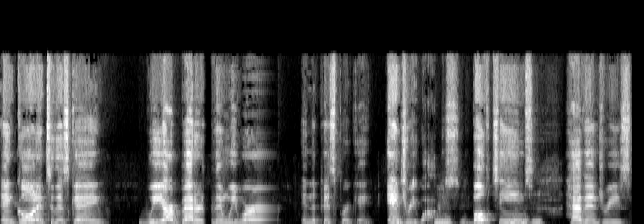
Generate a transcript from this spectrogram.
And going into this game, we are better than we were in the Pittsburgh game, injury wise. Mhm. Both teams Mhm. have injuries.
